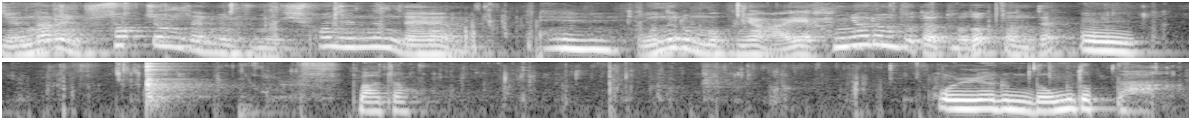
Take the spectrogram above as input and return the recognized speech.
옛날엔 추석쯤 되면 좀 시원했는데 오늘은 뭐 그냥 아예 한여름보다 더 덥던데? 응. 맞아. 올여름 너무 덥다.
